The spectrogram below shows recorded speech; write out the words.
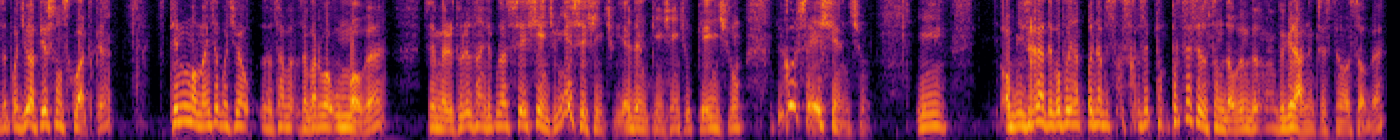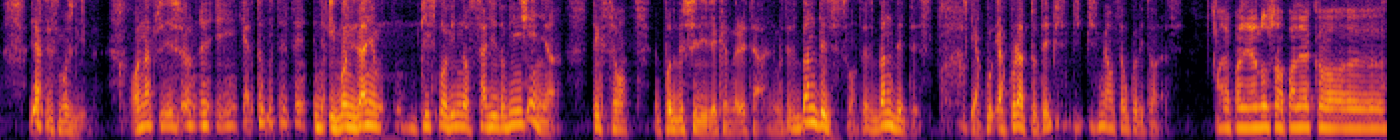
zapłaciła pierwszą składkę, w tym momencie zapłaciła, zawarła umowę, że emeryturę w wieku lat 60, nie 61, 55, tylko 60. I obniżka tego powinna, powinna być procesem sądowym wygranym przez tę osobę. Jak to jest możliwe? Ona przecież, jak to, no I moim zdaniem PiS powinno wsadzić do więzienia tych, co podwyższyli wiek emerytalny, bo to jest bandyctwo, to jest bandytyzm. I akurat tutaj PiS, PiS miał całkowitą rację. Panie Januszu, a pan jako e,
